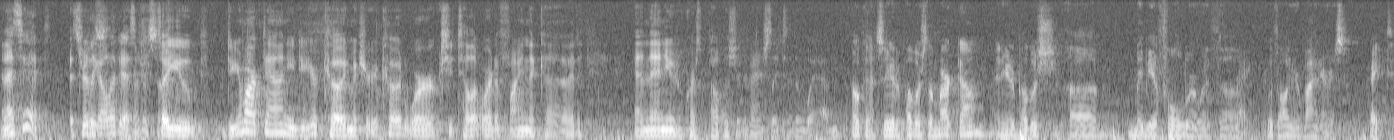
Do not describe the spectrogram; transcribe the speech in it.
And that's it. That's really That's- all it is. is So you do your markdown, you do your code, make sure your code works, you tell it where to find the code, and then you, of course, publish it eventually to the web. Okay, so you're gonna publish the markdown, and you're gonna publish, uh, maybe a folder with, uh, Right. with all your binaries. Right.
